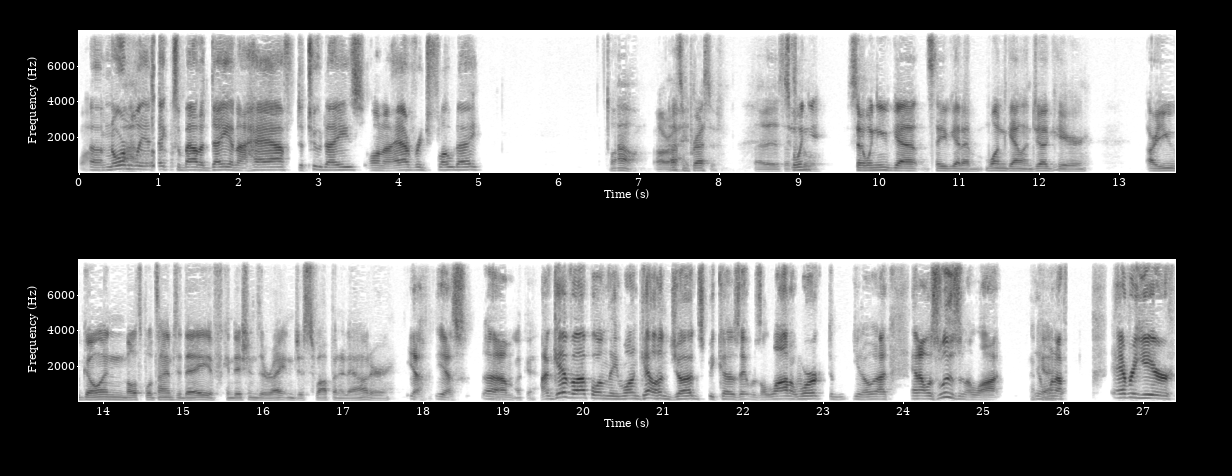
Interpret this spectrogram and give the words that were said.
Wow. Uh, normally, wow. it takes about a day and a half to two days on an average flow day. Wow, all right, that's impressive. That is. so when you so when you got say you've got a one gallon jug here, are you going multiple times a day if conditions are right and just swapping it out, or yeah, yes. Um, okay. I give up on the one gallon jugs because it was a lot of work to, you know, I, and I was losing a lot. Okay. You know, when I, every year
